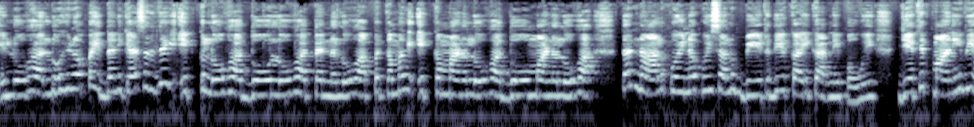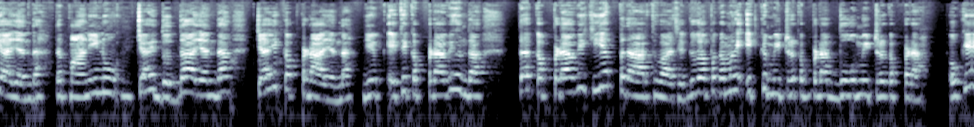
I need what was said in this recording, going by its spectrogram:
ਇਹ ਲੋਹਾ, ਲੋਹੇ ਨੂੰ ਆਪਾਂ ਇਦਾਂ ਨਹੀਂ ਕਹਿ ਸਕਦੇ ਕਿ ਇੱਕ ਲੋਹਾ, ਦੋ ਲੋਹਾ, ਤਿੰਨ ਲੋਹਾ, ਆਪਾਂ ਕਹਾਂਗੇ ਇੱਕ ਮਣ ਲੋਹਾ, ਦੋ ਮਣ ਲੋਹਾ, ਤਾਂ ਨਾਲ ਕੋਈ ਨਾ ਕੋਈ ਸਾਨੂੰ weight ਦੀ ਇਕਾਈ ਕਰਨੀ ਪਊਗੀ। ਜੇ ਇੱਥੇ ਪਾਣੀ ਵੀ ਆ ਜਾਂਦਾ, ਤਾਂ ਪਾਣੀ ਨੂੰ ਚਾਹੇ ਦੁੱਧ ਆ ਜਾਂਦਾ, ਚਾਹੇ ਕੱਪੜਾ ਆ ਜਾਂਦਾ, ਜੇ ਇੱਥੇ ਕੱਪੜਾ ਵੀ ਹੁੰਦਾ, ਤਾਂ ਕੱਪੜਾ ਵੀ ਕੀ ਹੈ ਪਦਾਰਥਵਾਚਕ, ਕਿਉਂਕਿ ਆਪਾਂ ਕਹਾਂਗੇ 1 ਮੀਟਰ ਕੱਪੜਾ 2 ਮੀਟਰ ਕੱਪੜਾ ਓਕੇ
